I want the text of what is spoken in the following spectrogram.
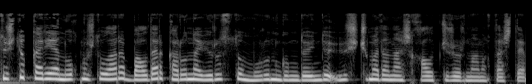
түштүк кореянын окумуштуулары балдар коронавирусту мурун көңдөйүндө үч жумадан ашык алып жүрөрүн аныкташты.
